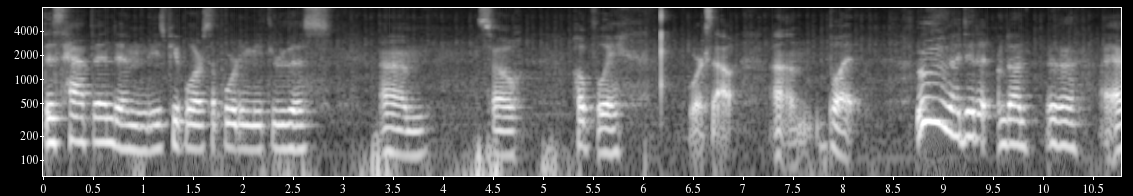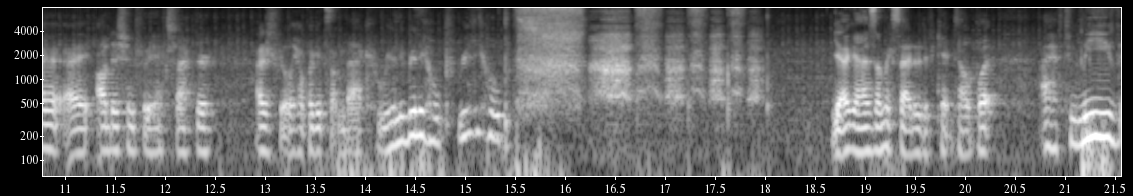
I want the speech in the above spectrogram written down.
this happened and these people are supporting me through this. Um, so hopefully works out. Um, but ooh, I did it. I'm done. Uh, I, I, I auditioned for the X Factor. I just really hope I get something back. Really, really hope. Really hope. yeah, guys, I'm excited if you can't tell, but I have to leave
